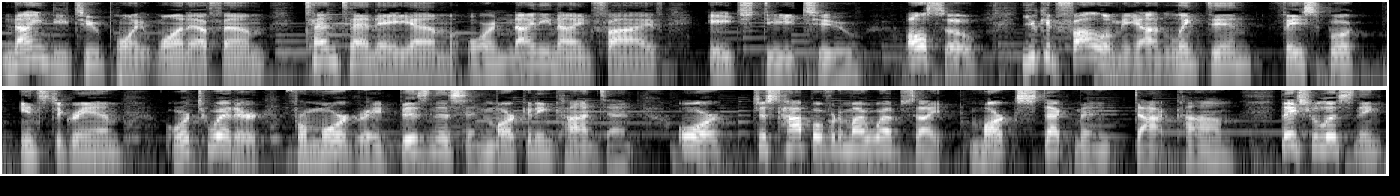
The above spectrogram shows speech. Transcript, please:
92.1 FM, 1010 AM, or 99.5 HD2. Also, you can follow me on LinkedIn, Facebook, Instagram, or Twitter for more great business and marketing content, or just hop over to my website, marksteckman.com. Thanks for listening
